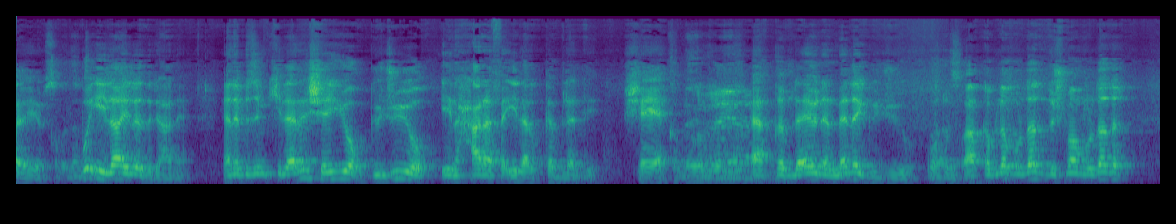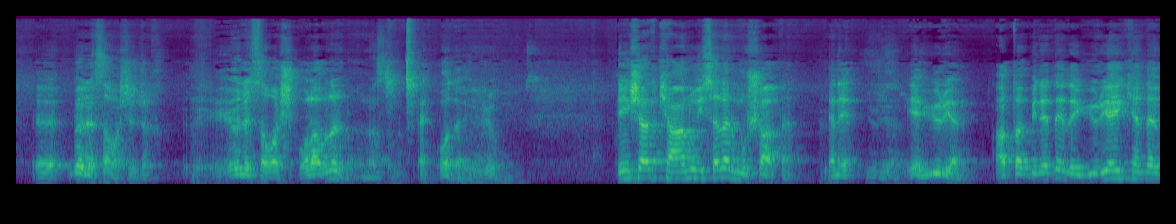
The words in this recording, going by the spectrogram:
hayır. Bu ilah iledir yani. Yani bizimkilerin şeyi yok, gücü yok. İnharafe ilel kıbleti. Şeye. Kıble. E, kıbleye yönelme de gücü yok. Odur. Ha, kıble buradadır, düşman buradadır. E, böyle savaşacak. E, öyle savaş olabilir mi? E, o da yürüyor. İnşaat kanu iseler muşaten. Yani Yürüyen. e, yürüyen. Ata bine de yürüyerken de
